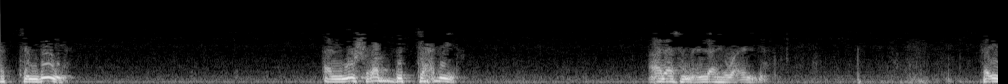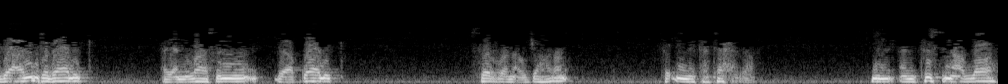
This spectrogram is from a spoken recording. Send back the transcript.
التنبيه المشرب بالتحذير على سمع الله وعلمه. فإذا علمت ذلك أي أن الله سميع بأقوالك سرا أو جهرا فإنك تحذر. من أن تسمع الله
